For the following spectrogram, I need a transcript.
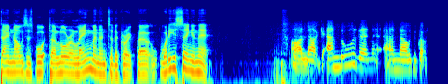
Dame Knowles has brought Laura Langman into the group. what are you seeing in that? Oh, look, um, Laws and um, Knowles have got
